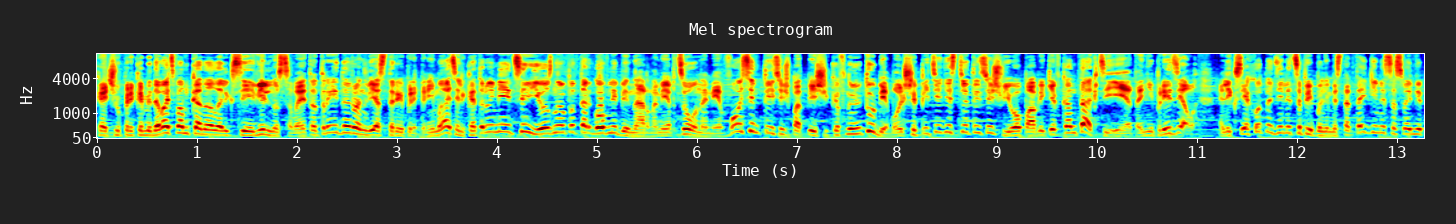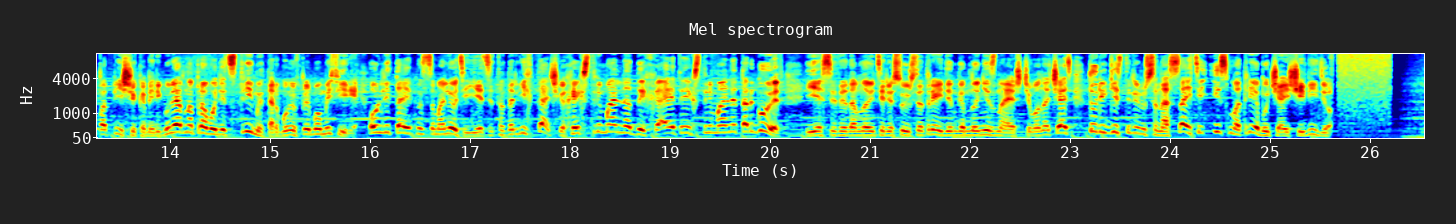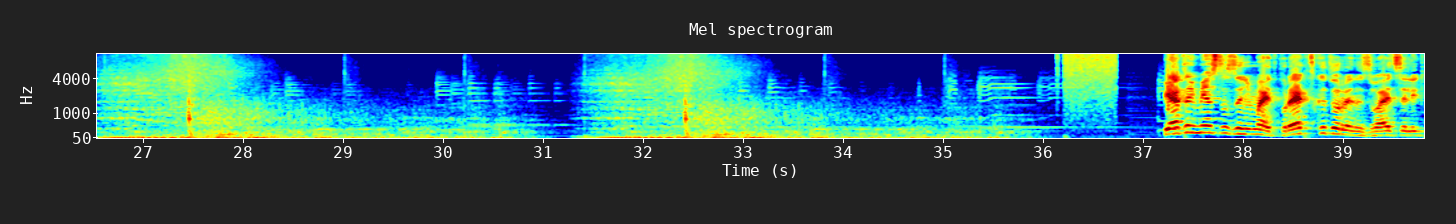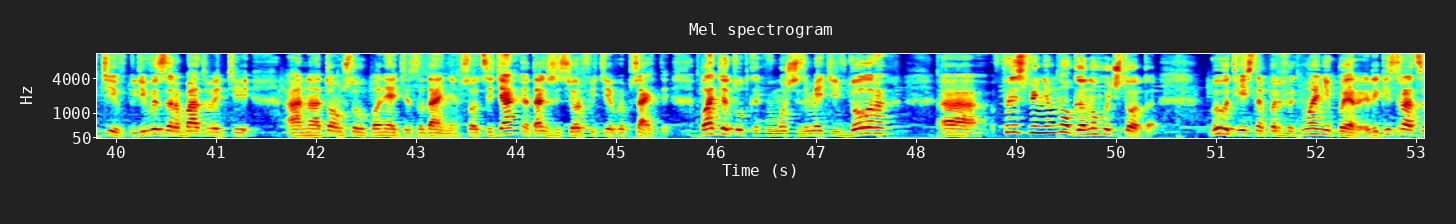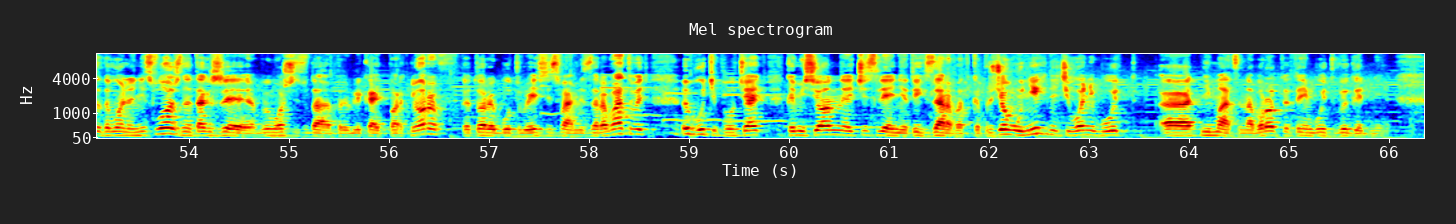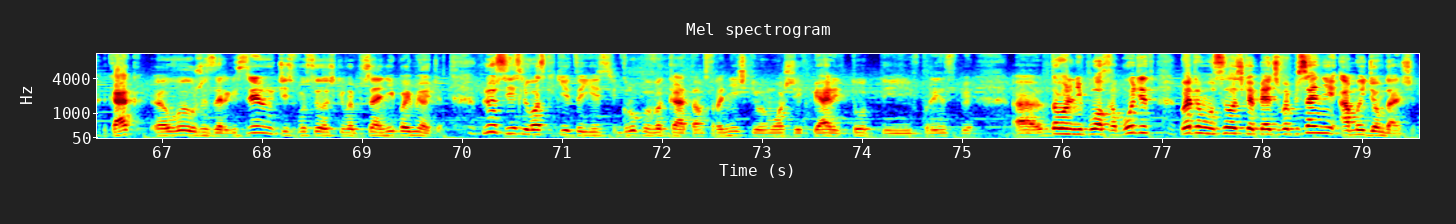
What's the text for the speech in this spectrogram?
Хочу порекомендовать вам канал Алексея Вильнусова. Это трейдер, инвестор и предприниматель, который имеет серьезную подторговлю бинарными опционами. 8 тысяч подписчиков на ютубе, больше 50 тысяч в его паблике ВКонтакте, и это не предел. Алексей охотно делится прибыльными стратегиями со своими подписчиками, регулярно проводит стримы, торгуя в прямом эфире. Он летает на самолете, ездит на дорогих тачках, экстремально отдыхает и экстремально торгует. Если ты давно интересуешься трейдингом, но не знаешь, с чего начать, то регистрируйся на сайте и смотри обучающие видео. Пятое место занимает проект, который называется Лектив, где вы зарабатываете а, на том, что выполняете задания в соцсетях, а также серфите веб-сайты. Платят тут, как вы можете заметить, в долларах. А, в принципе, немного, но хоть что-то. Вывод есть на Perfect Money Pair. Регистрация довольно несложная. Также вы можете сюда привлекать партнеров, которые будут вместе с вами зарабатывать. Вы будете получать комиссионные отчисления от их заработка. Причем у них ничего не будет отниматься, наоборот, это им будет выгоднее. Как э, вы уже зарегистрируетесь по ссылочке в описании поймете. Плюс, если у вас какие-то есть группы ВК, там странички, вы можете их пиарить тут и, в принципе, э, довольно неплохо будет. Поэтому ссылочка опять же в описании, а мы идем дальше.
